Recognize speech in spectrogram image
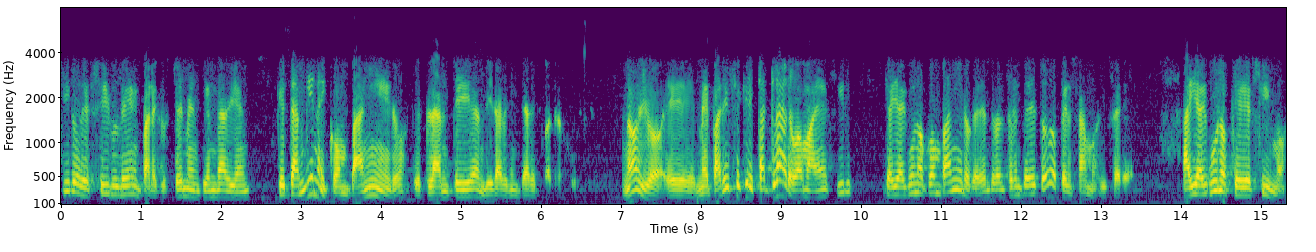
quiero decirle, para que usted me entienda bien, que también hay compañeros que plantean de ir a brindar el 4 de julio. No, digo, eh, me parece que está claro, vamos a decir, que hay algunos compañeros que dentro del Frente de Todos pensamos diferente. Hay algunos que decimos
